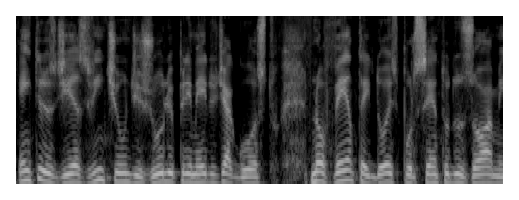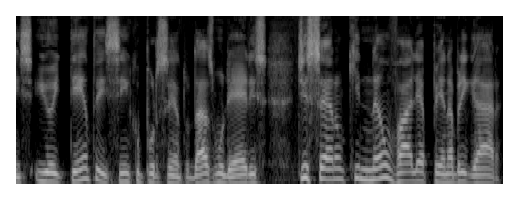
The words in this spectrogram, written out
entre os dias 21 de julho e 1 de agosto. 92% dos homens e 85% das mulheres disseram que não vale a pena brigar.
